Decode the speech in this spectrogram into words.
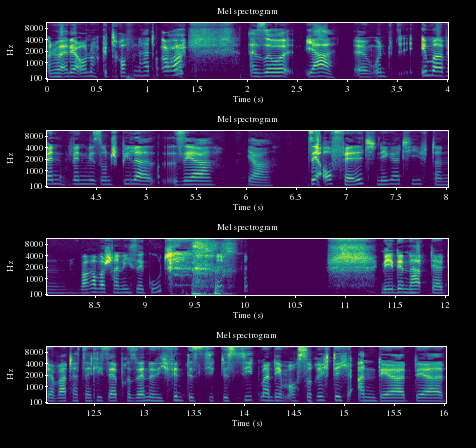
Und weil der auch noch getroffen hat. Oh. Also ja, ähm, und immer wenn, wenn mir so ein Spieler sehr, ja, sehr auffällt, negativ, dann war er wahrscheinlich sehr gut. nee, den hat, der, der war tatsächlich sehr präsent und ich finde, das, das sieht man dem auch so richtig an. Der, der,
